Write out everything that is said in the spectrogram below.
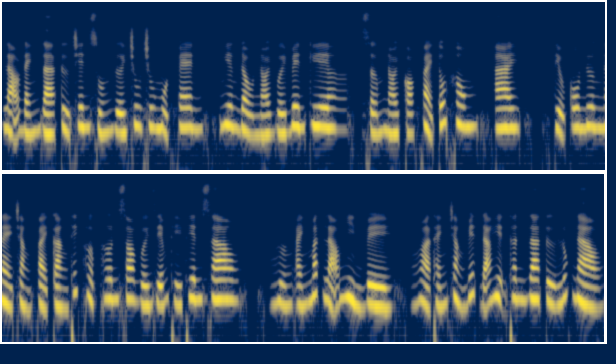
Lão đánh giá từ trên xuống dưới Chu Chu một phen, nghiêng đầu nói với bên kia, sớm nói có phải tốt không? Ai? Tiểu cô nương này chẳng phải càng thích hợp hơn so với Diễm Thí Thiên sao? Hướng ánh mắt lão nhìn về, Hỏa Thánh chẳng biết đã hiện thân ra từ lúc nào.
